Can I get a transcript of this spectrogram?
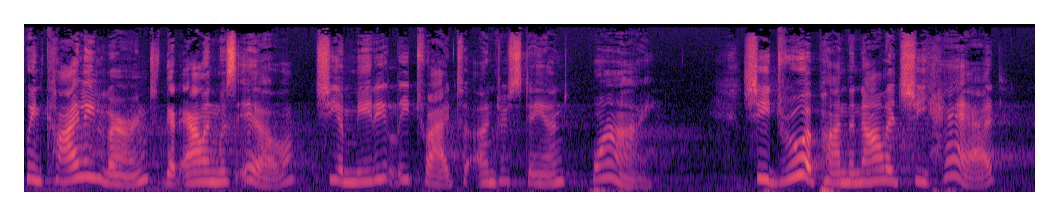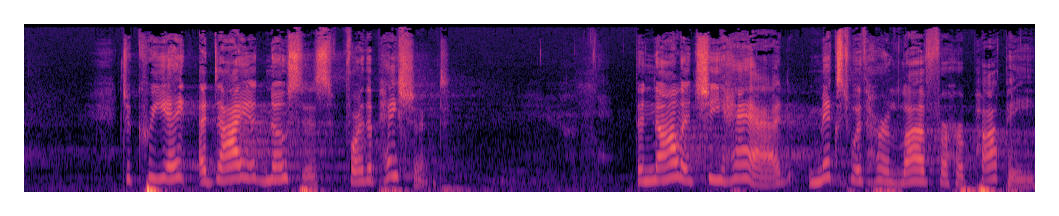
When Kylie learned that Alan was ill, she immediately tried to understand why. She drew upon the knowledge she had to create a diagnosis for the patient. The knowledge she had, mixed with her love for her Poppy,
